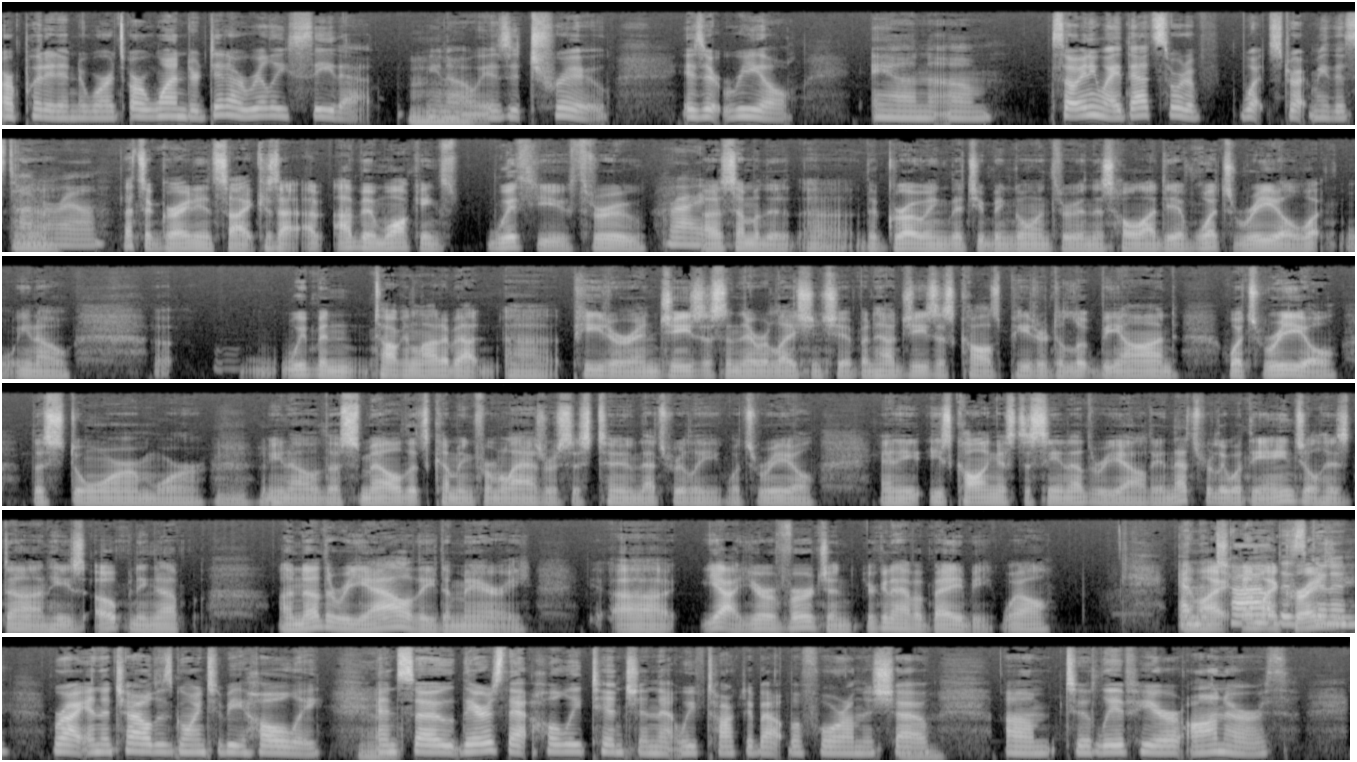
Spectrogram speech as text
or put it into words or wonder, did I really see that? You know, is it true? is it real? And um, so anyway, that's sort of what struck me this time Yeah. around. That's a great insight because I, I've been walking with you through Right. uh, some of the uh, the growing that you've been going through, and this whole idea of what's real. What you know, uh, we've been talking a lot about uh, Peter and Jesus and their relationship, and how Jesus calls Peter to look beyond what's real, the storm or you know the smell that's coming from Lazarus's tomb. That's really what's real, and he, he's calling us to see another reality, and that's really what the angel has done. He's opening up another reality to Mary. Uh, yeah, you're a virgin. You're going to have a baby. Well, and am the I child am I is crazy? Gonna, right, and the child is going to be holy. And so there's that holy tension that we've talked about before on the show Mm-hmm. um, to live here on earth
